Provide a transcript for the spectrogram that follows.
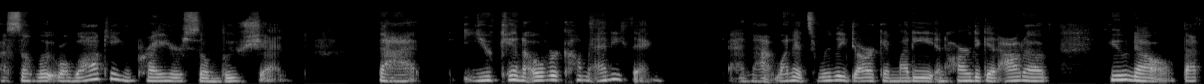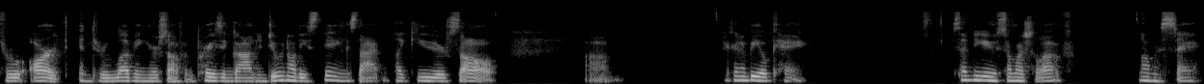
A, solu- a walking prayer solution that you can overcome anything. And that when it's really dark and muddy and hard to get out of, you know that through art and through loving yourself and praising God and doing all these things that, like you yourself, um, you're going to be okay. Sending you so much love. Namaste.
